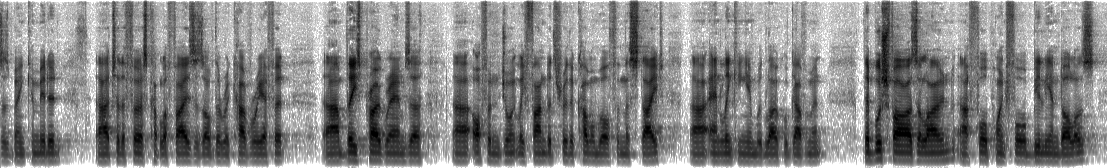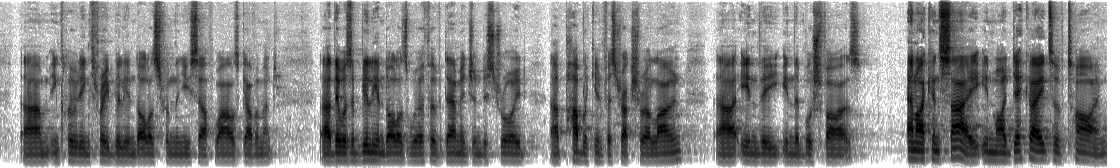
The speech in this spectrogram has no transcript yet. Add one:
has been committed uh, to the first couple of phases of the recovery effort. Um, these programs are uh, often jointly funded through the Commonwealth and the state uh, and linking in with local government. The bushfires alone, $4.4 billion, um, including $3 billion from the New South Wales government. Uh, there was a billion dollars worth of damage and destroyed uh, public infrastructure alone uh, in, the, in the bushfires. And I can say, in my decades of time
